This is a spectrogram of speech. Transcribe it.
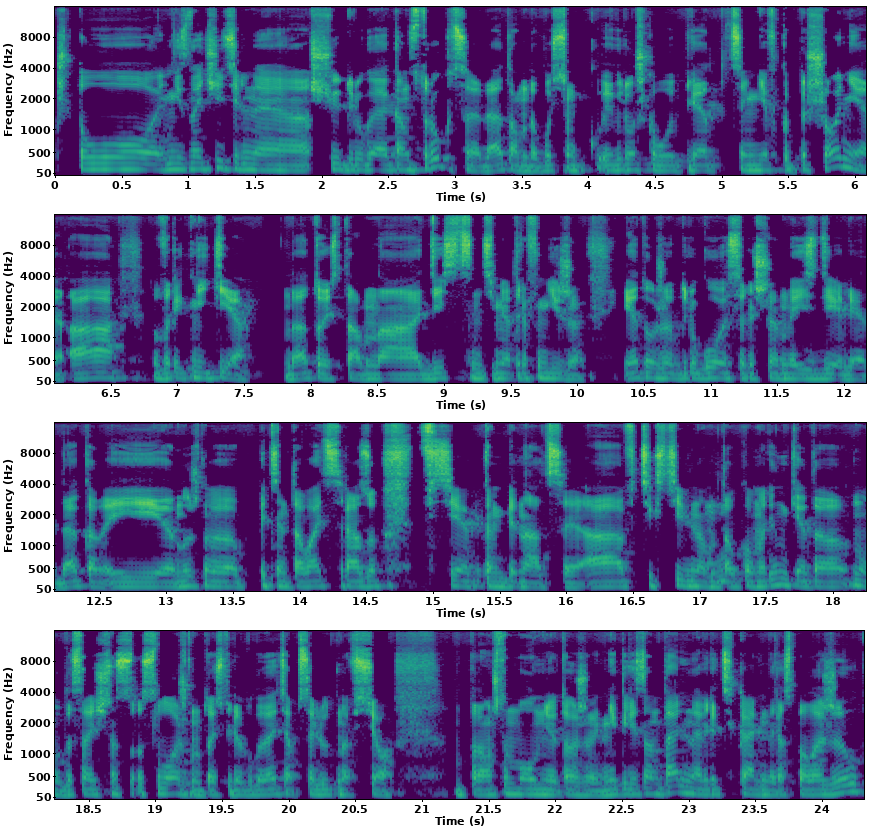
что незначительная чуть другая конструкция, да, там, допустим, игрушка будет прятаться не в капюшоне, а в воротнике да, то есть там на 10 сантиметров ниже. И это уже другое совершенно изделие, да, и нужно патентовать сразу все комбинации. А в текстильном таком рынке это, ну, достаточно сложно, то есть предугадать абсолютно все, потому что молнию тоже не горизонтально, а вертикально расположил,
